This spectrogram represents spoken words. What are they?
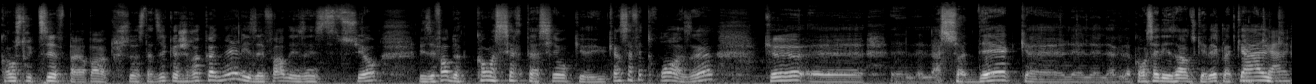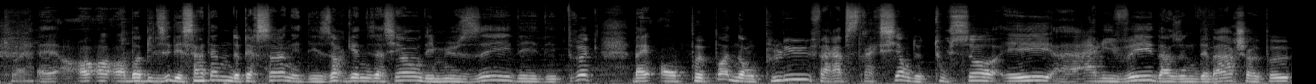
constructif par rapport à tout ça. C'est-à-dire que je reconnais les efforts des institutions, les efforts de concertation qu'il y a eu. Quand ça fait trois ans que euh, la SODEC, euh, le, le- le Conseil des arts du Québec, le CALC, CALC, ouais. euh, ont, mobilisé des centaines de personnes et des organisations, des musées, des, des trucs, ben on peut pas non plus faire abstraction de tout ça et arriver dans une démarche un peu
